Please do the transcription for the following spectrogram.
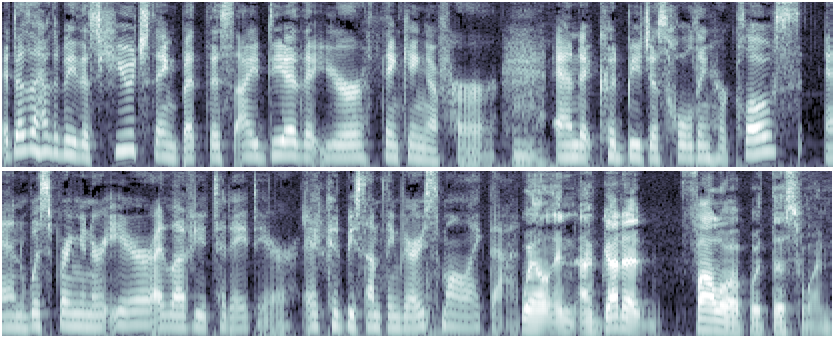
It doesn't have to be this huge thing, but this idea that you're you're thinking of her. Mm. And it could be just holding her close and whispering in her ear, I love you today, dear. It could be something very small like that. Well, and I've got to follow up with this one.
